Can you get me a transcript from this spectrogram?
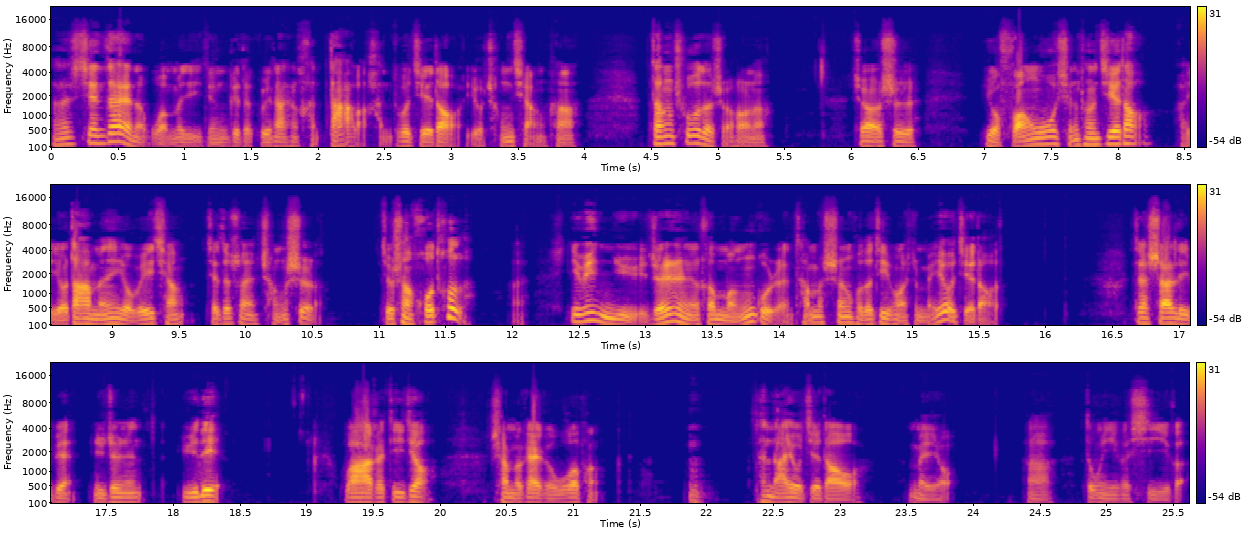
呃，现在呢，我们已经给它归纳成很大了，很多街道有城墙哈。当初的时候呢，只要是有房屋形成街道啊，有大门有围墙，这就算城市了，就算火屯了啊。因为女真人和蒙古人他们生活的地方是没有街道的，在山里边，女真人渔猎，挖个地窖，上面盖个窝棚，嗯，他哪有街道啊？没有，啊，东一个西一个，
